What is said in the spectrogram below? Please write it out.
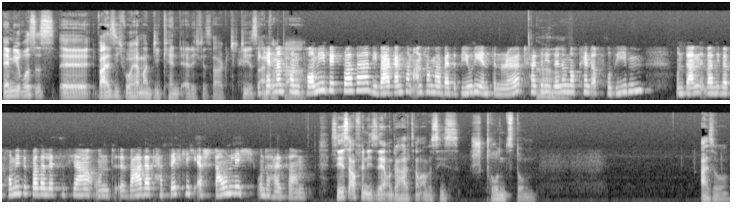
Emmy Russ ist, äh, weiß nicht, woher man die kennt, ehrlich gesagt. Die ist Die kennt man da. von Promi Big Brother. Die war ganz am Anfang mal bei The Beauty and the Nerd, falls ihr Ah. die Sendung noch kennt, auf Pro7. Und dann war sie bei Promi Big Brother letztes Jahr und äh, war da tatsächlich erstaunlich unterhaltsam. Sie ist auch, finde ich, sehr unterhaltsam, aber sie ist strunzdumm. Also,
